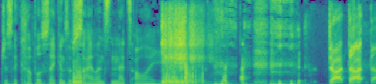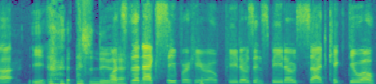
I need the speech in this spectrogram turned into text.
Just a couple seconds of silence, and that's all I hear. Dot dot dot. Yeah, I should do that. What's that. the next superhero? Pedos and Speedos sidekick duo?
